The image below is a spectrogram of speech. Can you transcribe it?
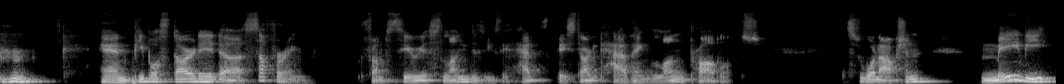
and people started uh, suffering from serious lung disease. They had they started having lung problems. This is one option. Maybe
